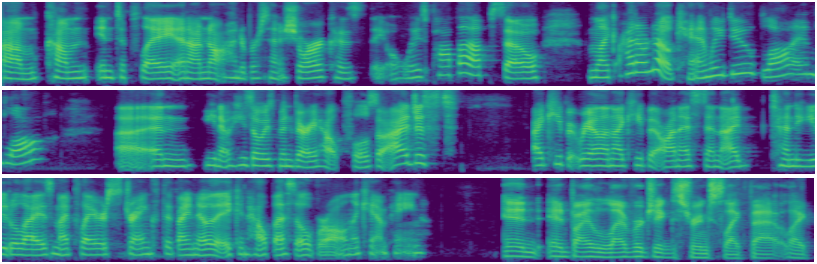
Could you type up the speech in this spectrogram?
um, come into play and I'm not 100% sure because they always pop up. So I'm like, I don't know. Can we do blah and blah? Uh, and, you know, he's always been very helpful. So I just, I keep it real and I keep it honest. And I tend to utilize my players' strength if I know that it can help us overall in the campaign. And and by leveraging strengths like that, like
